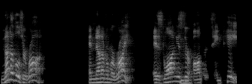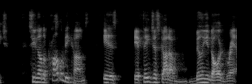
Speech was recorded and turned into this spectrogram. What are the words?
none of those are wrong and none of them are right as long as they're on the same page. So, you know, the problem becomes is if they just got a million dollar grant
